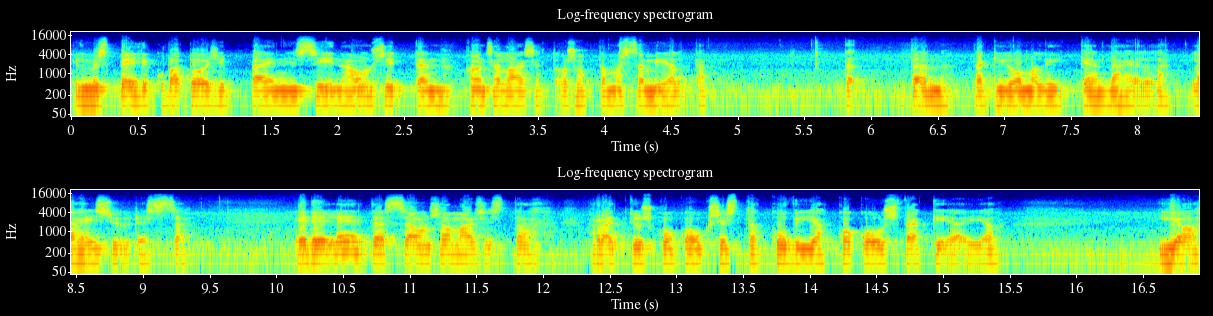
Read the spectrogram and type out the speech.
ilmeisesti peilikuva toisinpäin, niin siinä on sitten kansalaiset osoittamassa mieltä tämän väkijuomaliikkeen lähellä, läheisyydessä. Edelleen tässä on samaisista raittiuskokouksesta kuvia, kokousväkeä ja, ja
